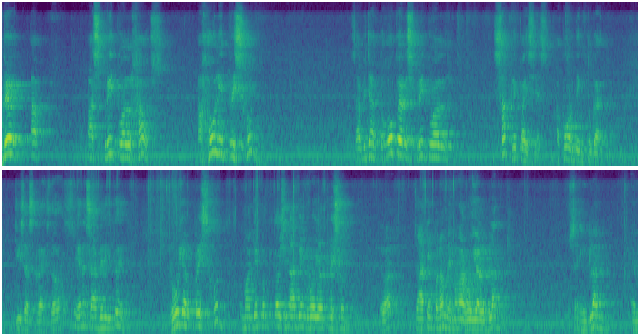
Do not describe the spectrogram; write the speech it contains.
built up a spiritual house, a holy priesthood, sabi diyan, to offer spiritual sacrifices according to God. Jesus Christ. No? So, yan ang sabi rito eh. Royal priesthood. Imagine pag ikaw sinabing royal priesthood. Di ba? Sa ating panahon, may mga royal blood. Sa England, ay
